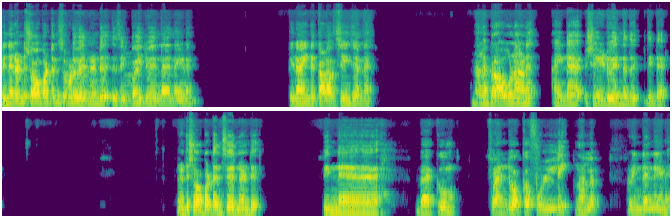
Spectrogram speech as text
പിന്നെ രണ്ട് ഷോ ബട്ടൺസ് ഇവിടെ വരുന്നുണ്ട്. സിബായിട്ട് വരുന്ന തന്നെയാണ്. പിന്നെ അതിന്റെ കളർ ചേഞ്ച് തന്നെ. നല്ല ബ്രൗൺ ആണ് അതിന്റെ ഷെയ്ഡ് വരുന്നത് ഇതിന്റെ. രണ്ട് ഷോ ബട്ടൺസ് വരുന്നുണ്ട്. പിന്നെ ബാക്കും ഫ്രണ്ടും ഒക്കെ ഫുള്ളി നല്ല പ്രിന്റ് തന്നെയാണ്.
